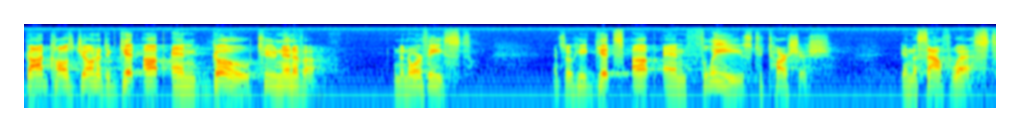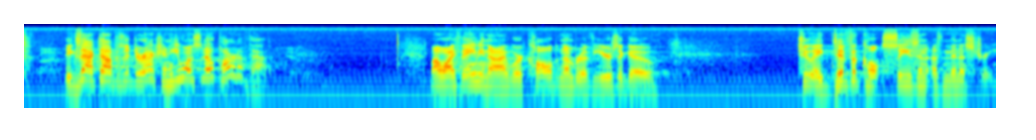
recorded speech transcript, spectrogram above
God calls Jonah to get up and go to Nineveh in the northeast. And so he gets up and flees to Tarshish in the southwest, the exact opposite direction. He wants no part of that. My wife Amy and I were called a number of years ago to a difficult season of ministry.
